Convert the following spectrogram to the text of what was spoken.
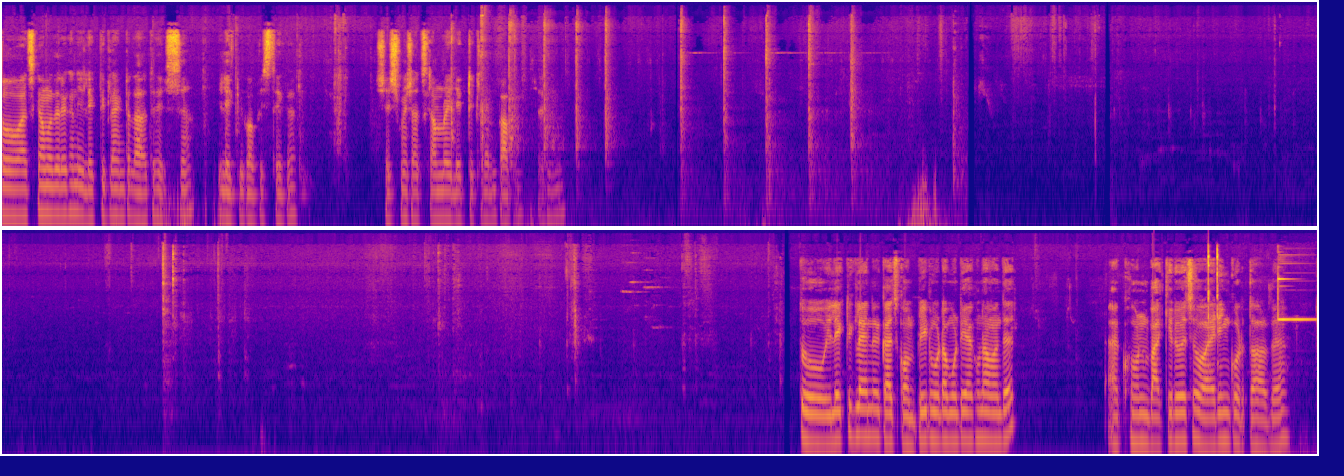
তো আজকে আমাদের এখানে ইলেকট্রিক লাইনটা লাগাতে এসছে ইলেকট্রিক অফিস থেকে। শেষমেশ আজকে আমরা ইলেকট্রিক লাইন পাবো সেখানে। তো ইলেকট্রিক লাইনের কাজ কমপ্লিট মোটামুটি এখন আমাদের। এখন বাকি রয়েছে ওয়ারিং করতে হবে।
